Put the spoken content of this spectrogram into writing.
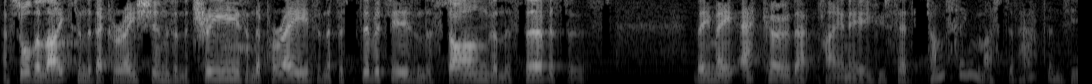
and saw the lights and the decorations and the trees and the parades and the festivities and the songs and the services, they may echo that pioneer who said, Something must have happened here.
